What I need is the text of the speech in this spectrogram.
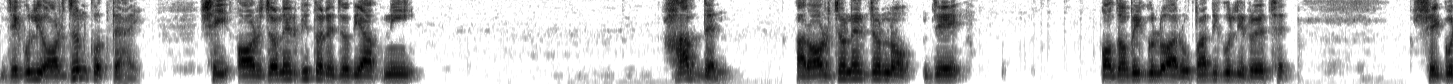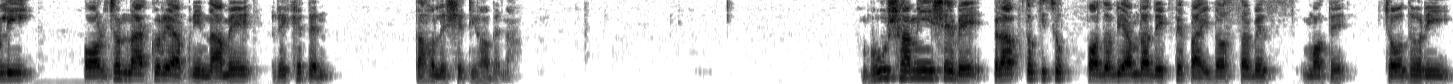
যেগুলি অর্জন করতে হয়, সেই অর্জনের ভিতরে যদি আপনি হাত দেন, আর অর্জনের জন্য যে পদবিগুলো আর উপাধিগুলি রয়েছে, সেগুলি অর্জন না করে আপনি নামে রেখে দেন, তাহলে সেটি হবে না। ভূস্বামী হিসেবে প্রাপ্ত কিছু পদবি আমরা দেখতে পাই দস্তাবেজ মতে। চৌধুরী,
